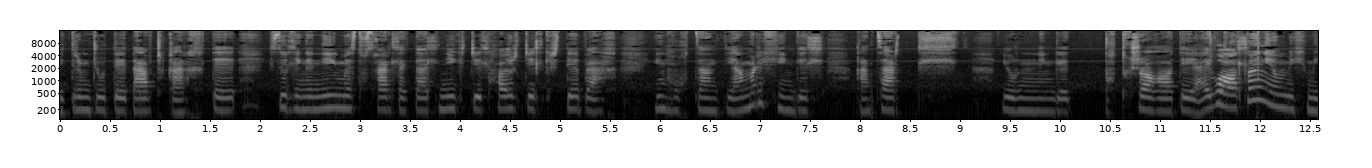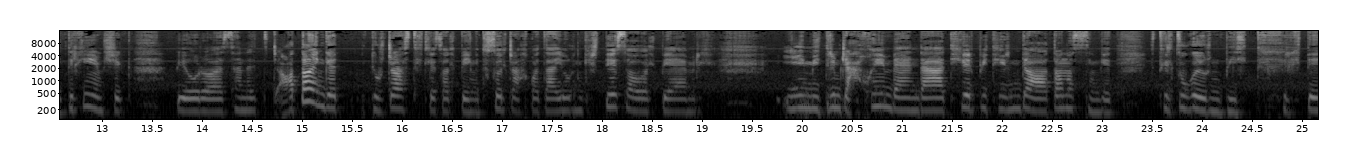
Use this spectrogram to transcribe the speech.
мэдрэмжүүдээ давж гарах те эсвэл ингээ нийгмээс тусгаарлагдаад 1 жил 2 жил гэртээ байх энэ хугацаанд ямар их ингээл ганцаардл ер нь ингээд дотгошоогоо тий айгүй олон юм их мэдэрхий юм шиг би өөрөө санагдчих. Одоо ингээд төрж байгаа сэтгэлээс бол би ингэ төсөөлж байгаа хгүй. За ер нь гэртээс уул би амар их ийм мэдрэмж авах юм байна да. Тэгэхээр би тэрэндээ одооноос ингээд сэтгэл зүгээ ер нь бэлдэх хэрэгтэй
